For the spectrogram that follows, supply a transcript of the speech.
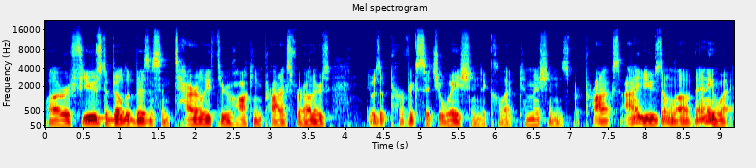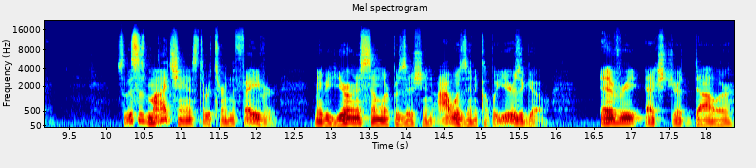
While I refused to build a business entirely through hawking products for others, it was a perfect situation to collect commissions for products I used and loved anyway. So this is my chance to return the favor. Maybe you're in a similar position I was in a couple years ago. Every extra dollar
